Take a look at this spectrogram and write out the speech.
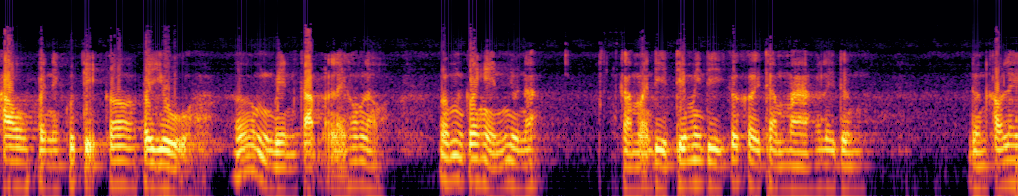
เข้าไปในกุฏิก็ไปอยู่ เออมันเวรกรรมอะไรของเราแล้วมันก็เห็นอยู่นะกรรมอดีตที่ไม่ดีก็เคยทำมาก็เลยดึงโดนเขาไล่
